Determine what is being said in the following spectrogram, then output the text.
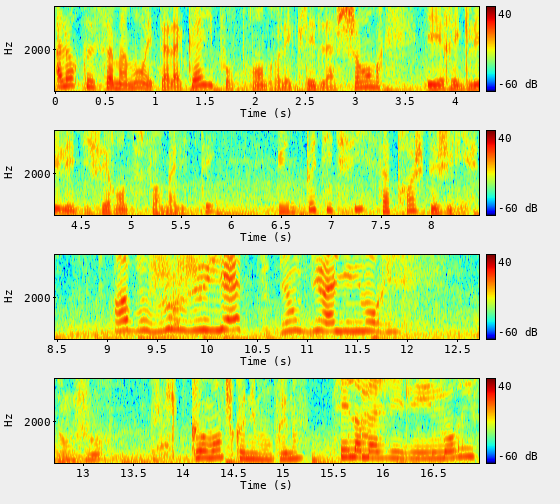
Alors que sa maman est à l'accueil pour prendre les clés de la chambre et régler les différentes formalités, une petite fille s'approche de Juliette. Ah bonjour Juliette, bienvenue à l'île Maurice. Bonjour. Comment tu connais mon prénom? C'est la magie de l'île Maurice,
